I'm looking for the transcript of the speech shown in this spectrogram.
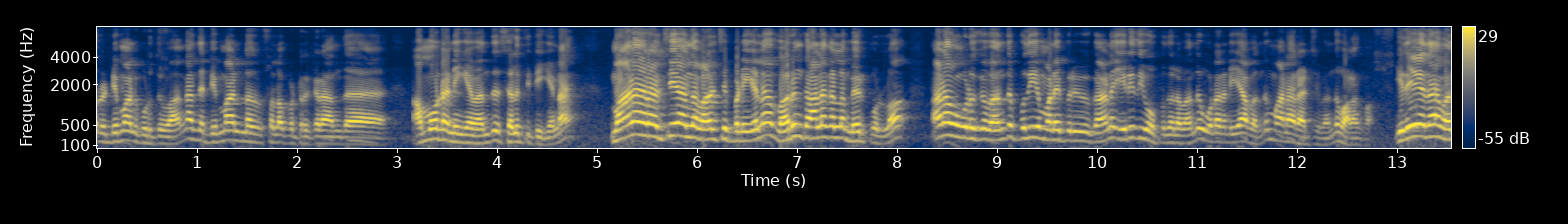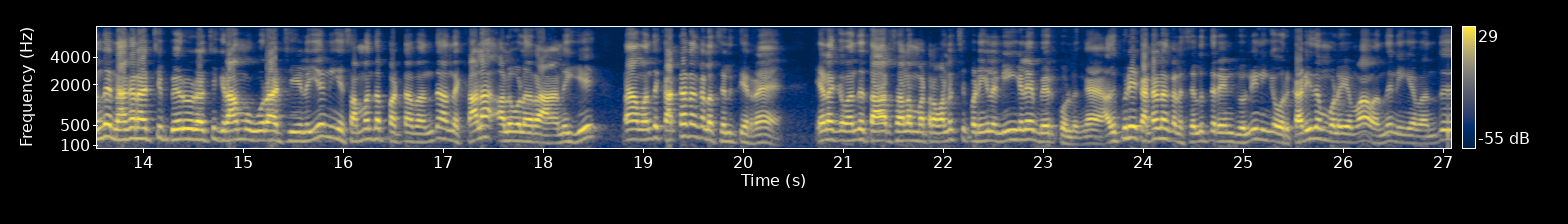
ஒரு டிமாண்ட் கொடுத்துருவாங்க. அந்த டிமாண்டில் சொல்லப்பட்டிருக்கிற அந்த அமௌண்ட்டை நீங்கள் வந்து செலுத்திட்டீங்கன்னா மாநகராட்சியே அந்த வளர்ச்சி பணிகளை வருங்காலங்களில் மேற்கொள்ளும். ஆனால் உங்களுக்கு வந்து புதிய மனைப்பிரிவுக்கான இறுதி ஒப்புதலை வந்து உடனடியாக வந்து மாநகராட்சி வந்து வழங்கும். இதே தான் வந்து நகராட்சி பேரூராட்சி கிராம ஊராட்சியிலையும் நீங்கள் சம்மந்தப்பட்ட வந்து அந்த கள அலுவலரை அணுகி நான் வந்து கட்டணங்களை செலுத்திடுறேன். எனக்கு வந்து தார் சாலம் மற்ற வளர்ச்சி பணிகளை நீங்களே மேற்கொள்ளுங்க. அதுக்குரிய கட்டணங்களை செலுத்துறேன்னு சொல்லி நீங்கள் ஒரு கடிதம் மூலயமா வந்து நீங்கள் வந்து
